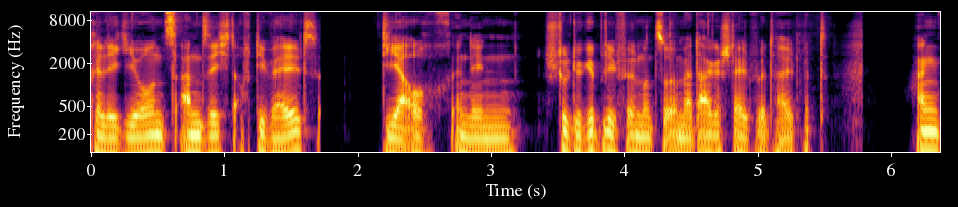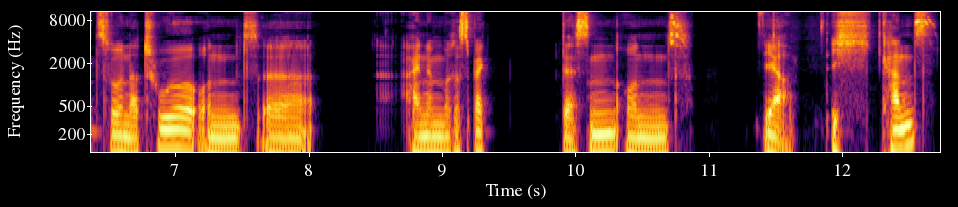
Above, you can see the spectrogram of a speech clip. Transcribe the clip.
Religionsansicht auf die Welt, die ja auch in den Studio Ghibli-Filmen und so immer dargestellt wird, halt mit Hang zur Natur und äh, einem Respekt dessen. Und ja, ich kann es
